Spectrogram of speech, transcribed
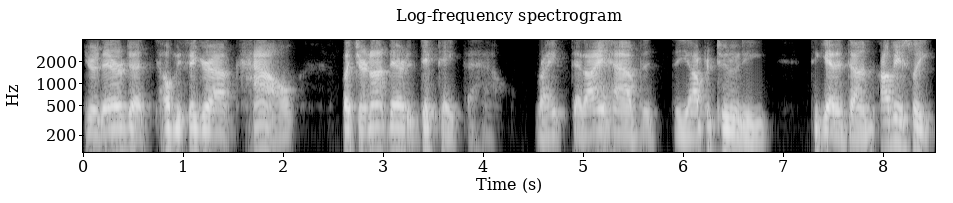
you're there to help me figure out how, but you're not there to dictate the how right? That I have the, the opportunity to get it done. Obviously,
